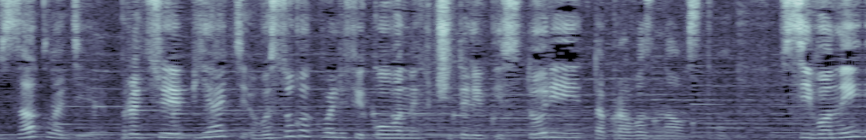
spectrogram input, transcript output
В закладі працює 5 висококваліфікованих вчителів історії та правознавства. Всі вони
